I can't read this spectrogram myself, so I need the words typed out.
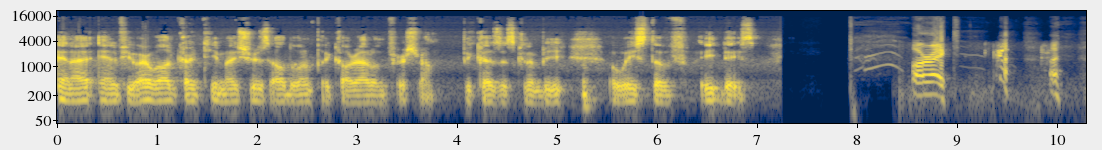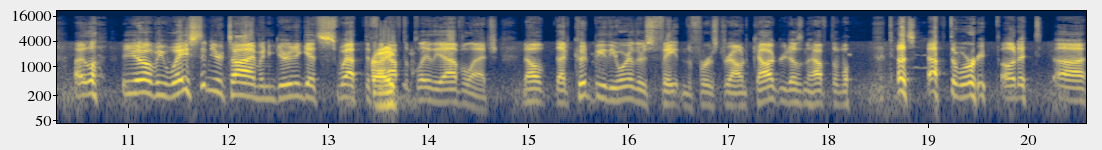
And I and if you are a wild card team, I sure as hell don't want to play Colorado in the first round because it's going to be a waste of eight days. All right. I love you're gonna be wasting your time and you're gonna get swept if Right. you have to play the Avalanche. Now that could be the Oilers' fate in the first round. Calgary doesn't have to doesn't have to worry about it. Uh,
